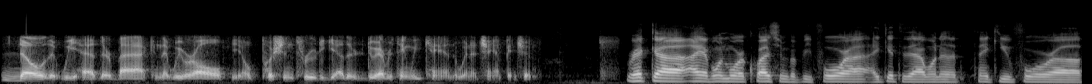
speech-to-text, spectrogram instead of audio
know that we had their back and that we were all you know pushing through together to do everything we can to win a championship. Rick, uh, I have one more question, but before I get to that, I want to thank you for uh,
